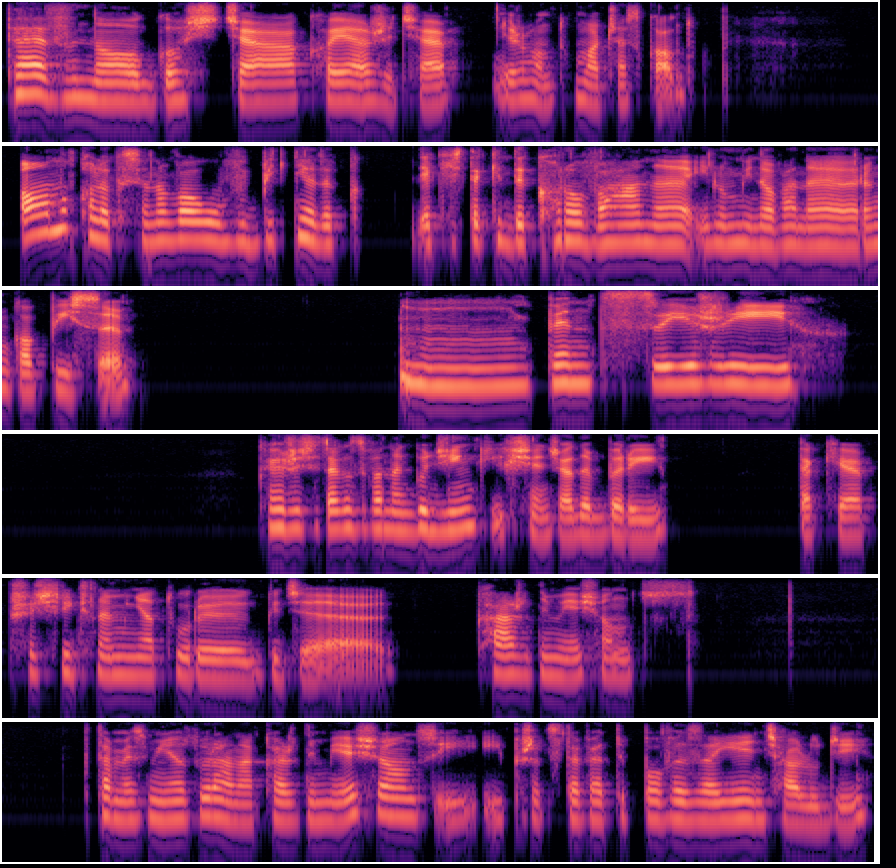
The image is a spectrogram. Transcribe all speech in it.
pewno gościa kojarzycie, już on tłumaczę skąd. On kolekcjonował wybitnie jakieś takie dekorowane, iluminowane rękopisy. Mm, więc jeżeli kojarzycie tak zwane godzinki księcia de Bry, takie prześliczne miniatury, gdzie każdy miesiąc, tam jest miniatura na każdy miesiąc i, i przedstawia typowe zajęcia ludzi.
